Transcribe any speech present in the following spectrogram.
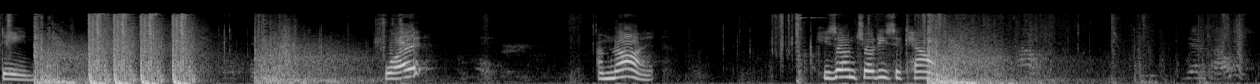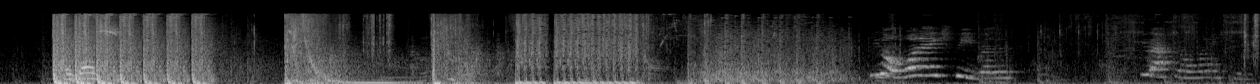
Dane. What? I'm not. He's on Jody's account, How? Is he in house? I guess. You got one HP, brother. You actually on one HP.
